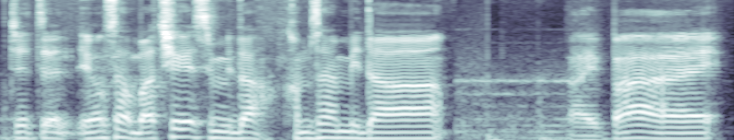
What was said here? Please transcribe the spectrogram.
어쨌든 영상 마치겠습니다. 감사합니다. 바이바이.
